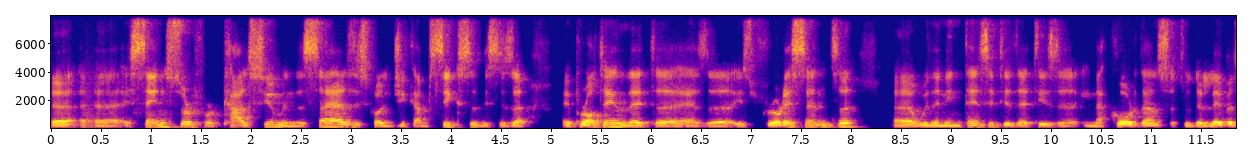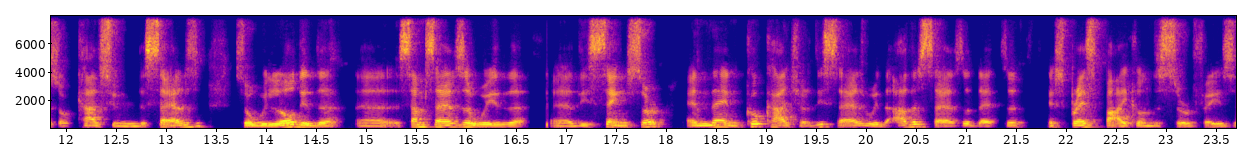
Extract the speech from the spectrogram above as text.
uh, a sensor for calcium in the cells. It's called GCAM6. This is a a protein that uh, has, uh, is fluorescent uh, with an intensity that is in accordance to the levels of calcium in the cells. So we loaded some cells with this sensor and then co-culture these cells with other cells that express spike on the surface,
